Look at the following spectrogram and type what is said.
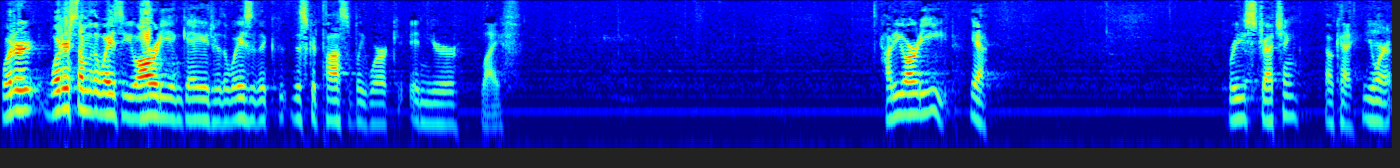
What are, what are some of the ways that you already engage or the ways that this could possibly work in your life? How do you already eat? Yeah. Were you stretching? Okay, you weren't.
